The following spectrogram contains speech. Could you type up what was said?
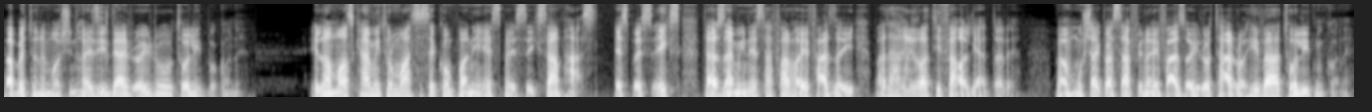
و بتونه ماشین های زیردریایی رو تولید بکنه. ایلان ماسک همینطور مؤسس کمپانی اسپیس ایکس هم هست. اسپیس ایکس در زمینه سفرهای فضایی و تحقیقاتی فعالیت داره و موشک و سفینه‌های فضایی رو طراحی و تولید می‌کنه.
